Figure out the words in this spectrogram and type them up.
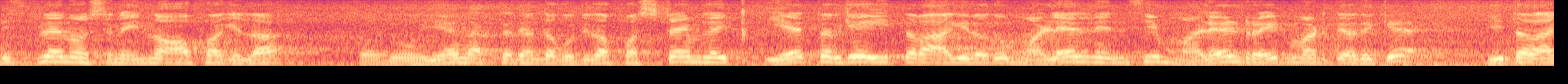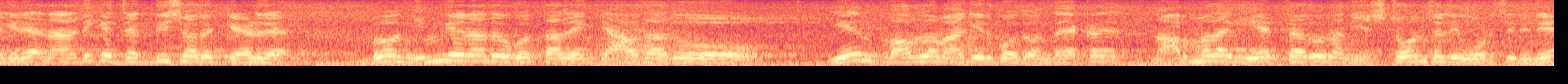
ಡಿಸ್ಪ್ಲೇನೂ ಅಷ್ಟೇ ಇನ್ನೂ ಆಫ್ ಆಗಿಲ್ಲ. ಸೊ ಅದು ಏನಾಗ್ತದೆ ಅಂತ ಗೊತ್ತಿಲ್ಲ. ಫಸ್ಟ್ ಟೈಮ್ ಲೈಕ್ ಏತರ್ಗೆ ಈ ಥರ ಆಗಿರೋದು. ಮಳೇಲಿ ನೆನೆಸಿ, ಮಳೇಲಿ ರೈಡ್ ಮಾಡ್ತಿರೋದಕ್ಕೆ ಈ ಥರ ಆಗಿದೆ. ನಾನು ಅದಕ್ಕೆ ಜಗದೀಶ್ ಅವ್ರಿಗೆ ಕೇಳಿದೆ. ಬ್ರೋ, ನಿಮ್ಗೇನಾದರೂ ಗೊತ್ತಾ ಲೈಕ್ ಯಾವುದಾದ್ರು ಏನು ಪ್ರಾಬ್ಲಮ್ ಆಗಿರ್ಬೋದು ಅಂತ. ಯಾಕಂದರೆ ನಾರ್ಮಲಾಗಿ ಏತರು ನಾನು ಎಷ್ಟೊಂದು ಸಲ ಓಡಿಸಿದ್ದೀನಿ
